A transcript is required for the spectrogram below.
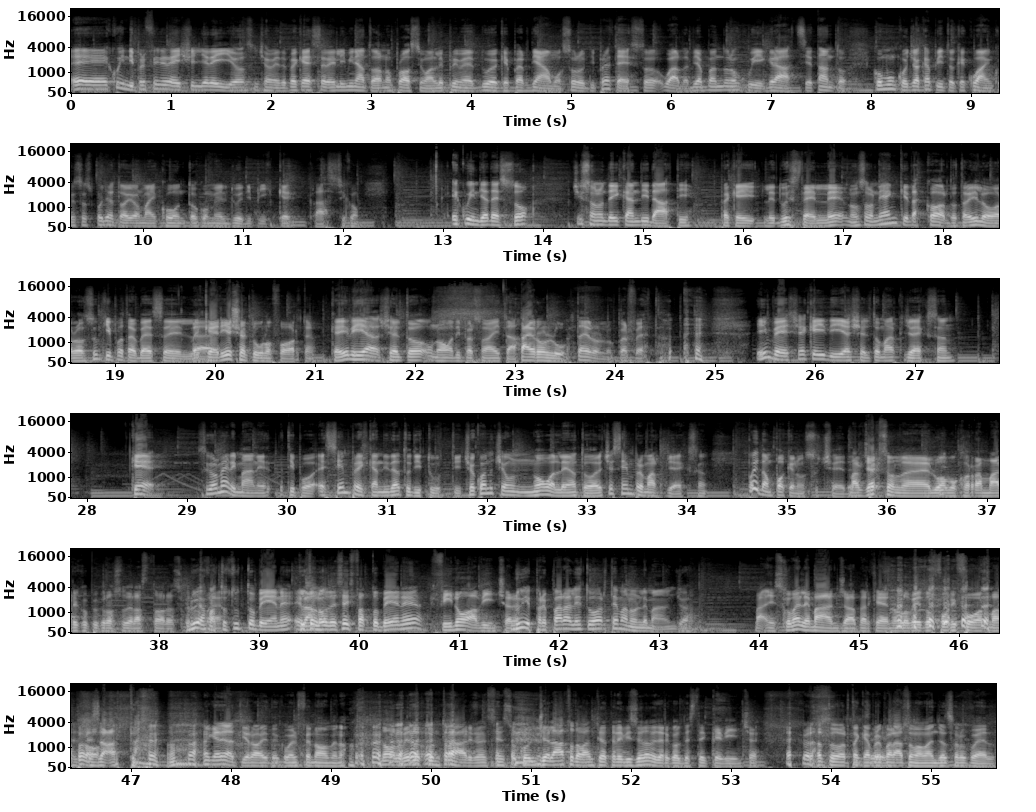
E quindi preferirei scegliere io, sinceramente, perché essere eliminato l'anno prossimo alle prime due che perdiamo solo di pretesto, guarda, vi abbandono qui, grazie. Tanto comunque ho già capito che qua in questo spogliatoio ormai conto come il 2 di picche, classico. E quindi adesso ci sono dei candidati, perché le due stelle non sono neanche d'accordo tra di loro su chi potrebbe essere il... Perché hai scelto uno forte. Kyrie ha scelto un uomo di personalità. Tyron Lu. Tyron Lu, perfetto. Invece KD ha scelto Mark Jackson, che secondo me rimane, tipo, è sempre il candidato di tutti. Cioè quando c'è un nuovo allenatore c'è sempre Mark Jackson. Poi da un po' che non succede. Mark Jackson è l'uomo con rammarico più grosso della storia. lui ha me. fatto tutto bene e tutto l'hanno... quello sei fatto bene fino a vincere. Lui prepara le torte ma non le mangia. Ma secondo me le mangia perché non lo vedo fuori forma. Però... Esatto. Magari la tiroide come il fenomeno. No, lo vedo al contrario, nel senso col gelato davanti alla televisione a vedere Golden State che vince. Quella torta che ha Sì. preparato ma mangia solo quello.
